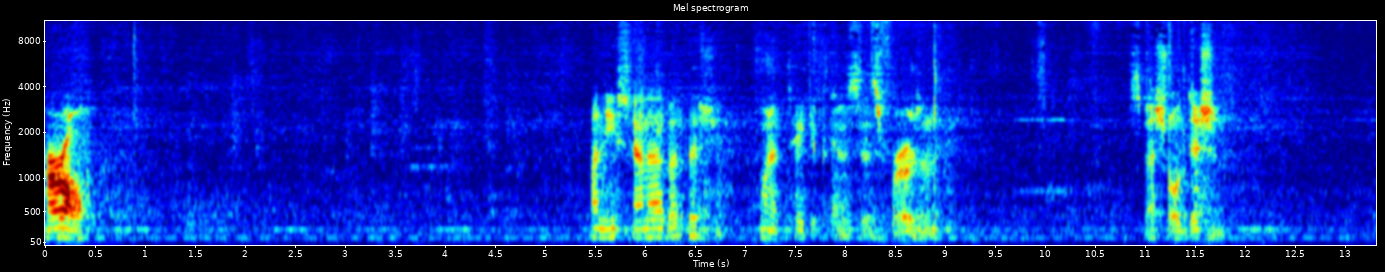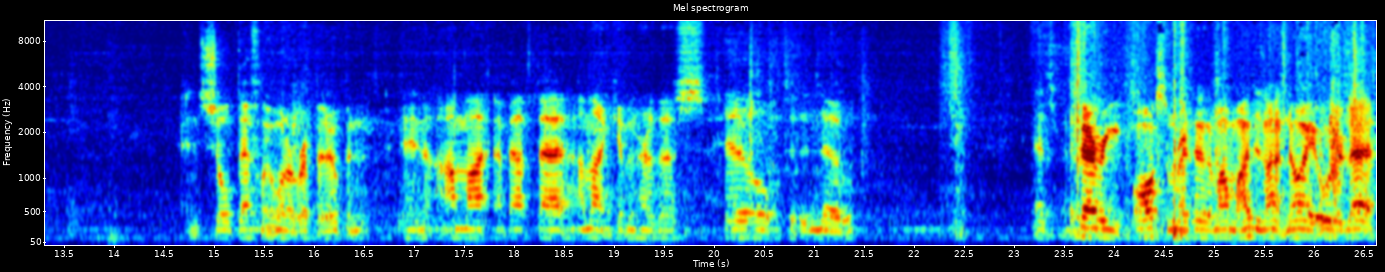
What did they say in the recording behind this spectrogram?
pearl. My niece found out about this. She wanted to take it because it's frozen. Special edition. And she'll definitely want to rip it open. And I'm not about that. I'm not giving her this. Hell to the no. That's very awesome right there, Mama. I did not know I ordered that.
